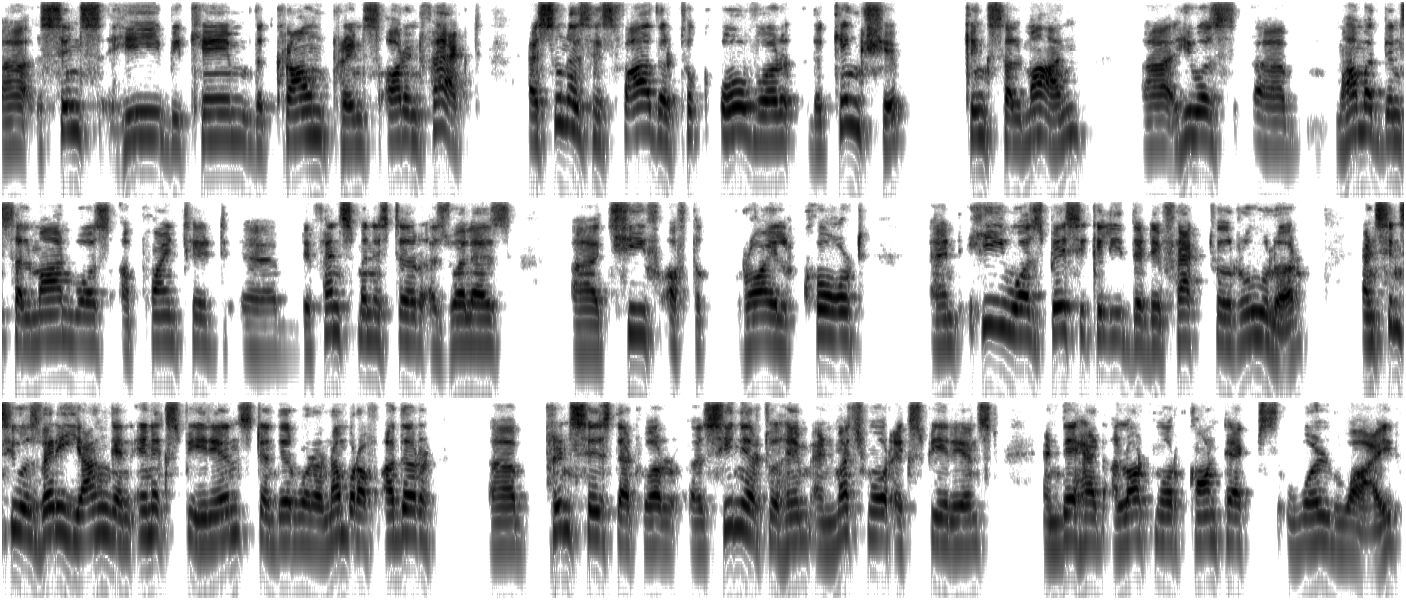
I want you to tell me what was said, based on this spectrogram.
uh, since he became the crown prince, or in fact, as soon as his father took over the kingship, King Salman, uh, he was uh, Mohammed bin Salman was appointed uh, defense minister as well as uh, chief of the royal court, and he was basically the de facto ruler. And since he was very young and inexperienced, and there were a number of other uh, princes that were uh, senior to him and much more experienced, and they had a lot more contacts worldwide.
